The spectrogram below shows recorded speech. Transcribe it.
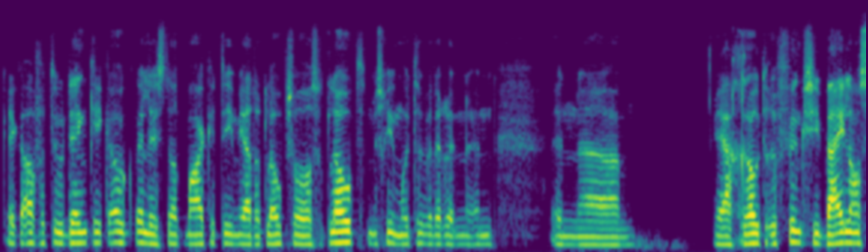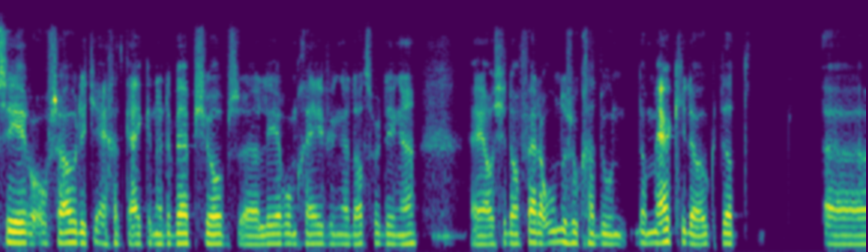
kijk, af en toe denk ik ook wel eens dat marketing, ja, dat loopt zoals het loopt. Misschien moeten we er een, een, een uh, ja, grotere functie bij lanceren of zo. Dat je echt gaat kijken naar de webshops, uh, leeromgevingen, dat soort dingen. En als je dan verder onderzoek gaat doen, dan merk je ook dat uh,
